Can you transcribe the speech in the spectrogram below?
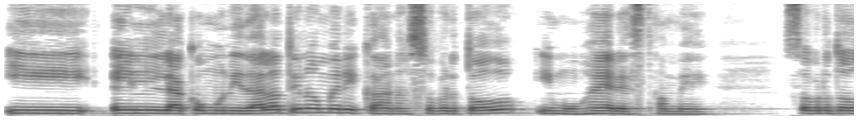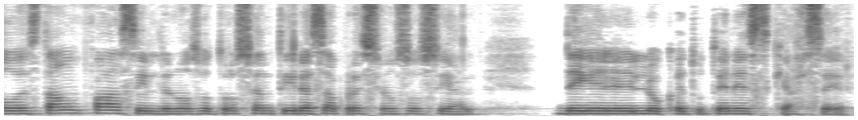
Y en la comunidad latinoamericana, sobre todo, y mujeres también, sobre todo es tan fácil de nosotros sentir esa presión social de lo que tú tienes que hacer,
